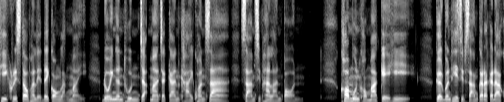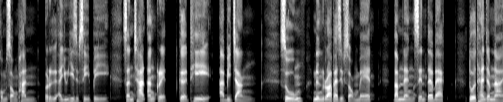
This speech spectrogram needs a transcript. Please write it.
ที่คริสตัลพาเลตได้กองหลังใหม่ โดยเงินทุนจะมาจากการขายควันซ่า 35 ล้านปอนด์ข้อมูลของมาร์เกฮี เกิดวันที่ 13 กรกฎาคม 2000 หรืออายุ 24 ปี สัญชาติอังกฤษ เกิดที่อาบิจัง สูง 182 เมตร ตำแหน่งเซนเตอร์แบ็กตัวแทนจำหน่าย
